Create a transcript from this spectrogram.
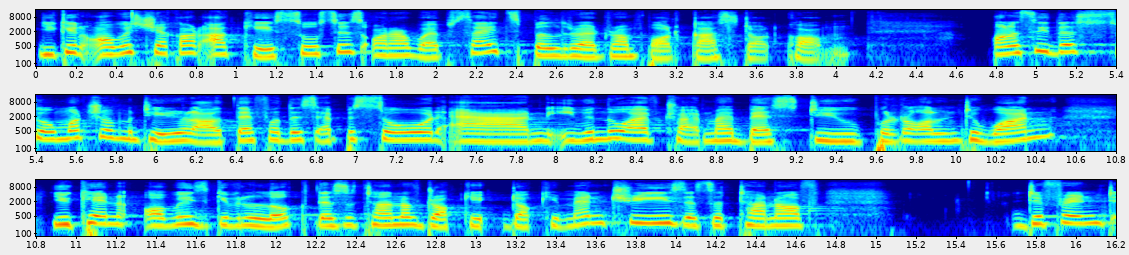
you, can always check out our case sources on our website, spilltheredrumpodcast.com honestly there's so much of material out there for this episode and even though i've tried my best to put it all into one you can always give it a look there's a ton of docu- documentaries there's a ton of different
